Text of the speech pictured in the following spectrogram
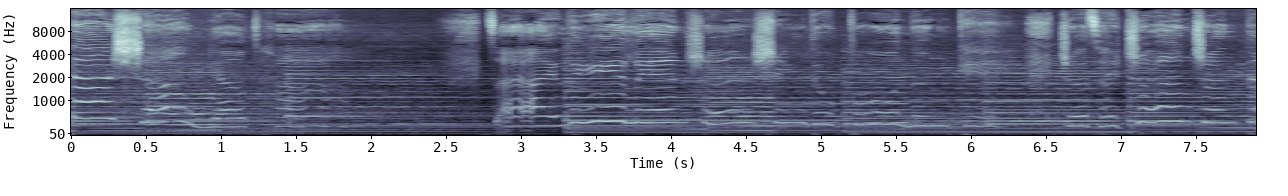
的想要他，在爱里连真心都不能给，这才真正的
